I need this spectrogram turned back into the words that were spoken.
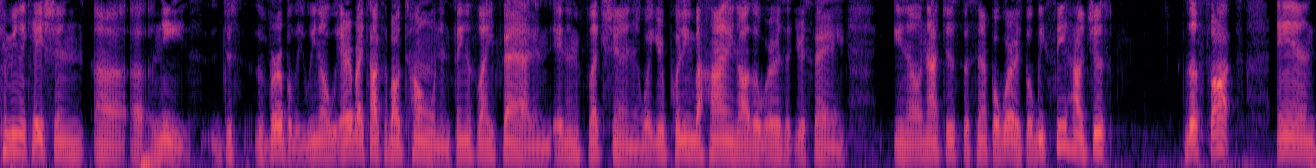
communication uh, uh, needs, just verbally. We know everybody talks about tone and things like that, and, and inflection, and what you're putting behind all the words that you're saying. You know, not just the simple words, but we see how just the thoughts and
